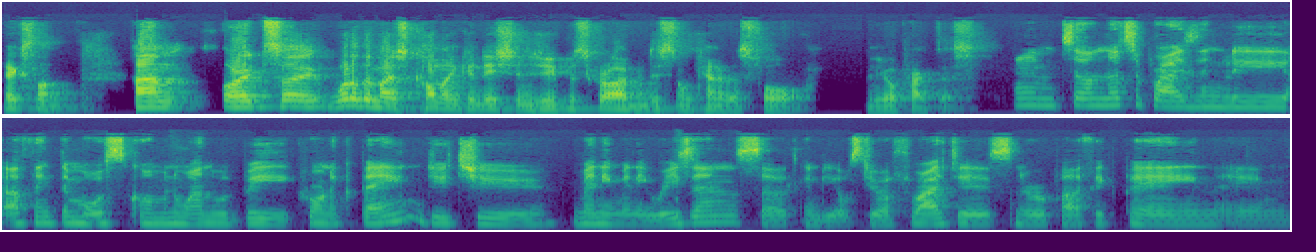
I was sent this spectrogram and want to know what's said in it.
Excellent um, all right so what are the most common conditions you prescribe medicinal cannabis for in your practice um, so not surprisingly, I think the most common one would be chronic pain due to many, many reasons. So it can be osteoarthritis, neuropathic pain, um,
